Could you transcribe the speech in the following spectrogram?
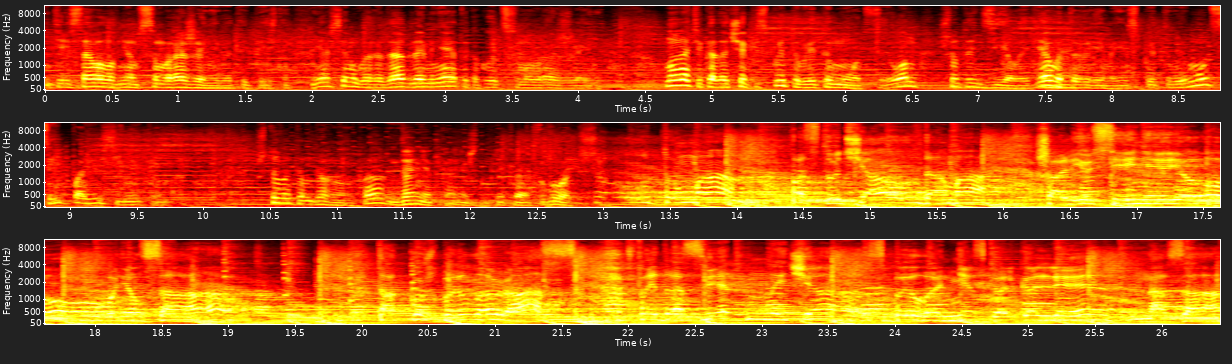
интересовало в нем самовыражение в этой песне. Я всем говорю, да, для меня это какое-то самовыражение. Ну, знаете, когда человек испытывает эмоции, он что-то делает. Я в это время испытываю эмоции и пою «Синий туман». Что в этом дурного, правда? Да нет, конечно, прекрасно. Вот. Туман постучал в дома, шалью синею обнялся. Так уж было раз, в предрассветный час, было несколько лет назад.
